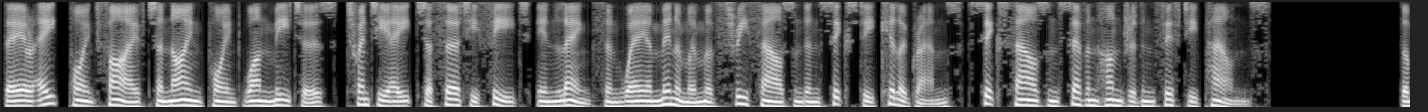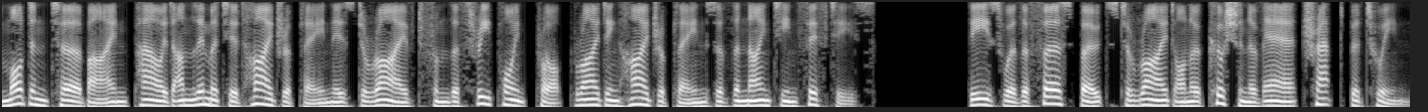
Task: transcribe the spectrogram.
They are 8.5 to 9.1 meters, 28 to 30 feet in length and weigh a minimum of 3060 kilograms, 6750 pounds. The modern turbine-powered unlimited hydroplane is derived from the three-point prop riding hydroplanes of the 1950s. These were the first boats to ride on a cushion of air trapped between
